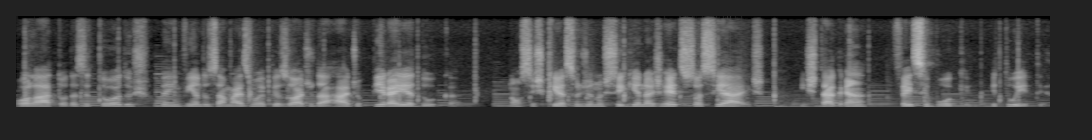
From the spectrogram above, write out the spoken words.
Olá a todas e todos, bem-vindos a mais um episódio da Rádio Piraí Educa. Não se esqueçam de nos seguir nas redes sociais, Instagram, Facebook e Twitter.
